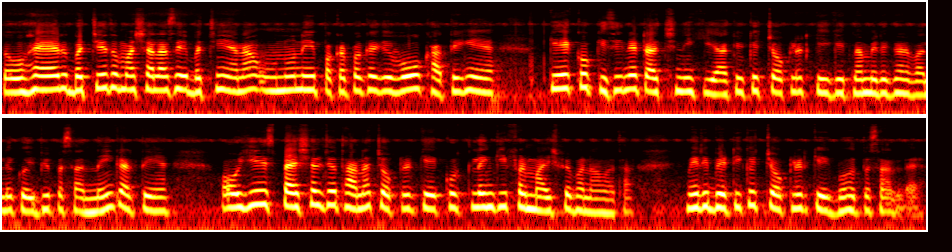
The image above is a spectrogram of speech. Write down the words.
तो खैर, बच्चे तो माशाल्लाह से बच्चे हैं ना, उन्होंने पकड़ पकड़ के वो खाते गए हैं। केक को किसी ने टच नहीं किया, क्योंकि चॉकलेट केक इतना मेरे घर वाले कोई भी पसंद नहीं करते हैं। और ये स्पेशल जो था ना चॉकलेट केक कुर्तलिंग की फरमाइश पे बना हुआ था। मेरी बेटी को चॉकलेट केक बहुत पसंद है।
